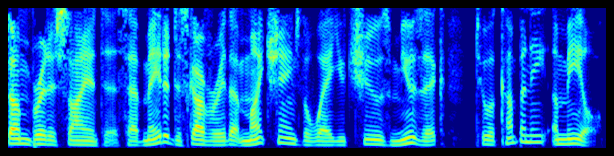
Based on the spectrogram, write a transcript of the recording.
Some British scientists have made a discovery that might change the way you choose music to accompany a meal.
